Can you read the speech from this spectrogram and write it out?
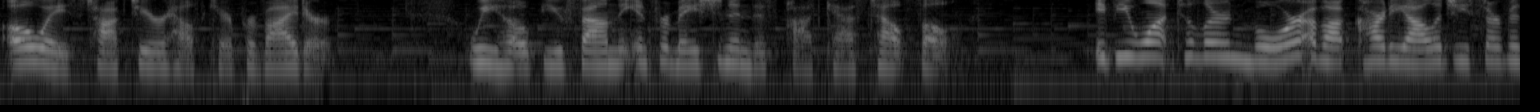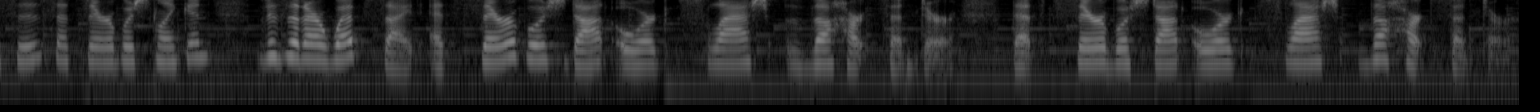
always talk to your healthcare provider. We hope you found the information in this podcast helpful. If you want to learn more about cardiology services at Sarah Bush Lincoln, visit our website at sarahbush.org slash the heart center. That's sarahbush.org slash the heart center.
